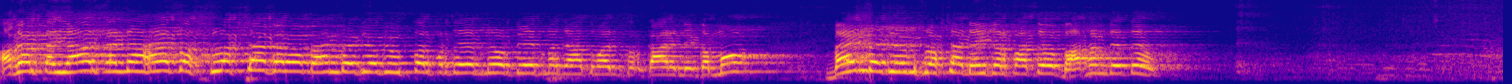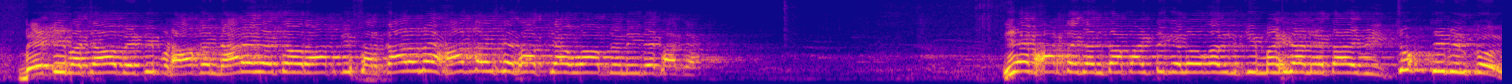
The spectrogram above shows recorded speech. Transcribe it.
अगर तैयार करना है तो सुरक्षा करो बहन बेटियों की उत्तर प्रदेश में और देश में जहाँ तुम्हारी सरकार है निकम्मो बहन बेटियों की सुरक्षा नहीं कर पाते हो, भाषण देते हो। बेटी बचाओ, बेटी पढ़ाओ के नारे देते हो और आपकी सरकारों में हाथरस के साथ क्या हुआ, आपने नहीं देखा क्या? ये भारतीय जनता पार्टी के लोग और इनकी महिला नेताएँ भी, चुप थी बिल्कुल।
